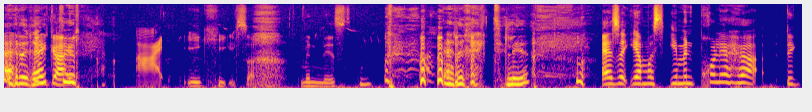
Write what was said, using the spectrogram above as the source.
er det rigtigt? Nej, ikke helt sådan, men næsten. er det rigtigt, Lea? altså, jeg må, jamen, prøv lige at høre. Det,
